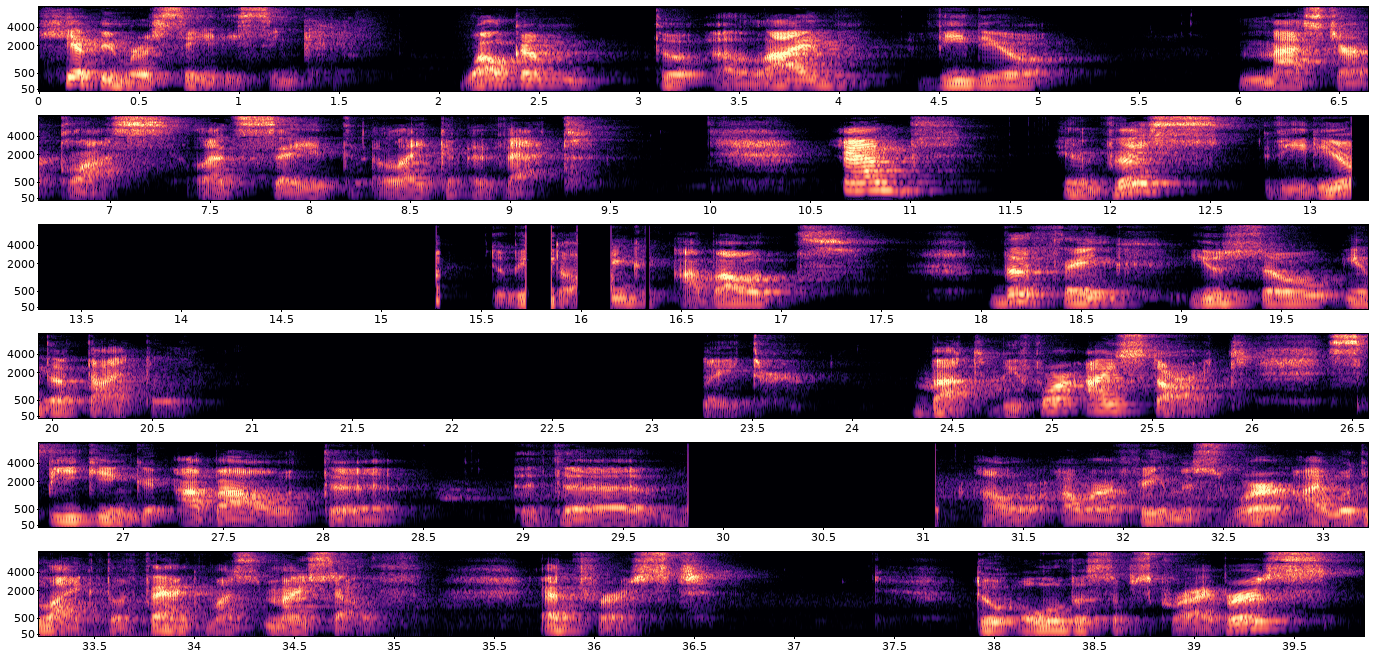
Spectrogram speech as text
Happy Mercedes Mercedesing! Welcome to a live video master class. Let's say it like that. And in this video, to be talking about the thing you saw in the title later. But before I start speaking about uh, the our, our famous word, I would like to thank my, myself at first to all the subscribers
